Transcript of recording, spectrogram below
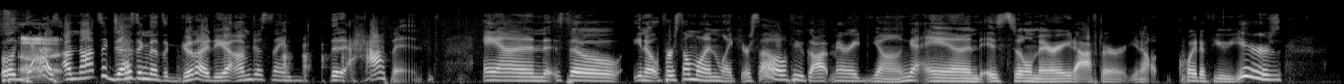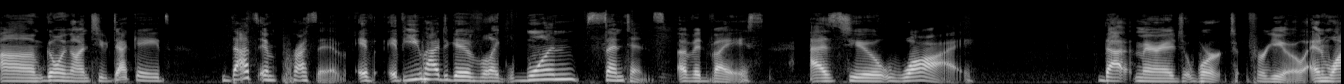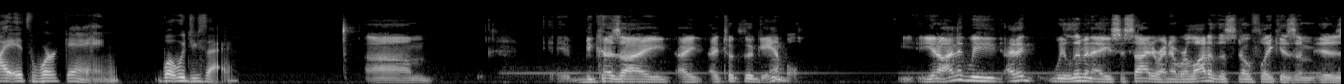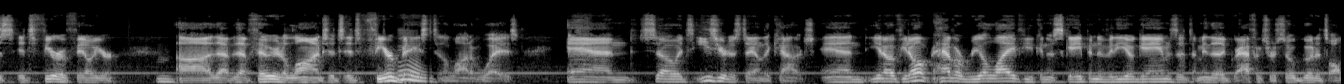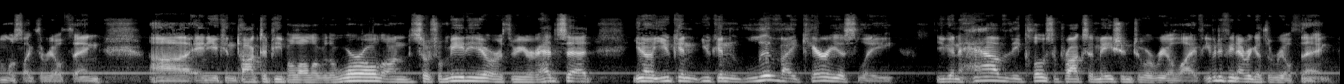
well, yes. uh, I'm not suggesting that's a good idea. I'm just saying that it happens. And so, you know, for someone like yourself who got married young and is still married after, you know, quite a few years, um, going on two decades, that's impressive. If if you had to give like one sentence of advice as to why that marriage worked for you and why it's working, what would you say? Um, because I, I, I took the gamble. You know, I think we, I think we live in a society right now where a lot of the snowflakeism is it's fear of failure. Uh, that that failure to launch, it's it's fear based in a lot of ways, and so it's easier to stay on the couch. And you know, if you don't have a real life, you can escape into video games. I mean, the graphics are so good; it's almost like the real thing. Uh, and you can talk to people all over the world on social media or through your headset. You know, you can you can live vicariously. You can have the close approximation to a real life, even if you never get the real thing.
